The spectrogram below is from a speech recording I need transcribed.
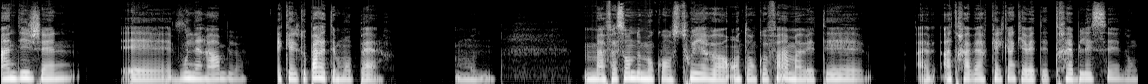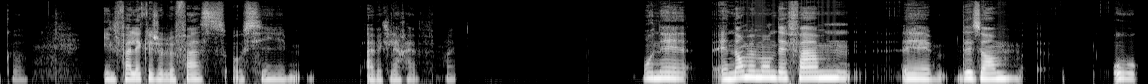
indigène et vulnérable, et quelque part était mon père. Ma façon de me construire en tant que femme avait été à, travers quelqu'un qui avait été très blessé, donc euh, il fallait que je le fasse aussi avec les rêves. On est énormément des femmes et des hommes où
